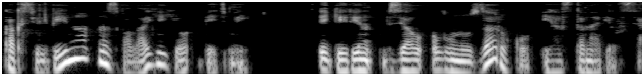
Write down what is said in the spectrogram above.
как Сильвина назвала ее ведьмой. Эгерин взял Луну за руку и остановился.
